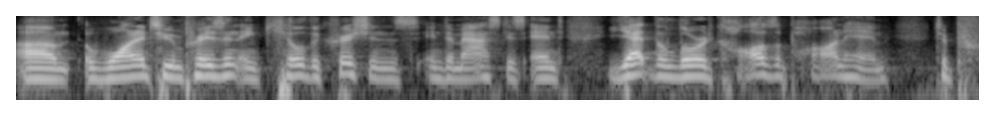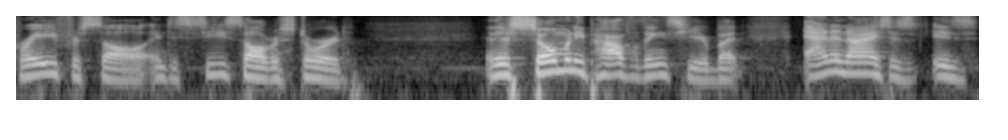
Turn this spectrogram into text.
um, wanted to imprison and kill the Christians in Damascus. And yet the Lord calls upon him to pray for Saul and to see Saul restored. And there's so many powerful things here, but Ananias is, is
